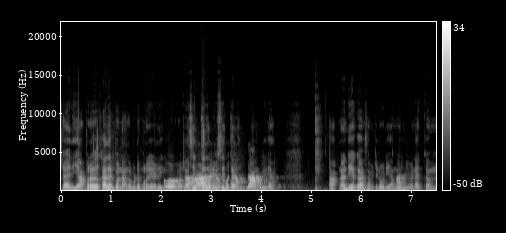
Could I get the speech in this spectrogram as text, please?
சரி அப்புறம் கதை இப்போ நாங்கள் விடுமுறை கொஞ்சம் இதா நன்றியா ஆ நன்றி அக்கா சமைச்சிட்டு ஓடியாங்க நன்றி வணக்கம்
